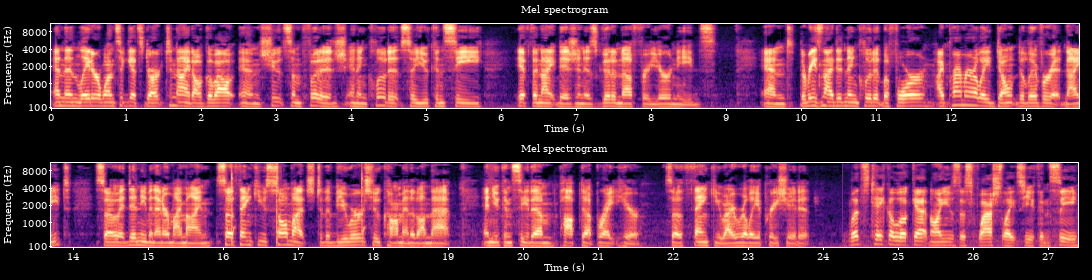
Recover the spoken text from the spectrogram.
And then later, once it gets dark tonight, I'll go out and shoot some footage and include it so you can see if the night vision is good enough for your needs. And the reason I didn't include it before, I primarily don't deliver at night, so it didn't even enter my mind. So thank you so much to the viewers who commented on that. And you can see them popped up right here. So thank you, I really appreciate it let's take a look at, and I'll use this flashlight so you can see,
